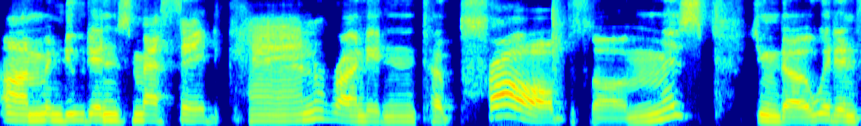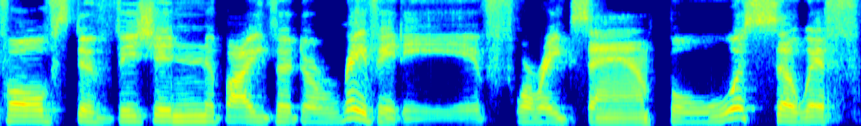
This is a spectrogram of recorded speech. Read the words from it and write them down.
Um, Newton's method can run into problems. You know, it involves division by the derivative, for example. So if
